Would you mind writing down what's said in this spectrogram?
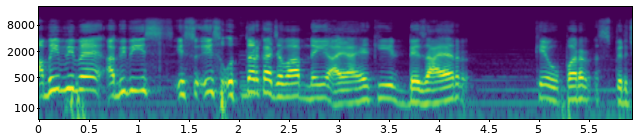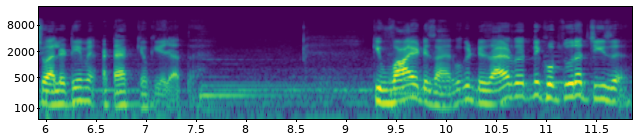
अभी भी मैं, अभी भी इस इस इस उत्तर का जवाब नहीं आया है कि डिज़ायर के ऊपर स्पिरिचुअलिटी में अटैक क्यों किया जाता है। कि वाई डिज़ायर क्योंकि डिज़ायर तो इतनी खूबसूरत चीज़ है।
